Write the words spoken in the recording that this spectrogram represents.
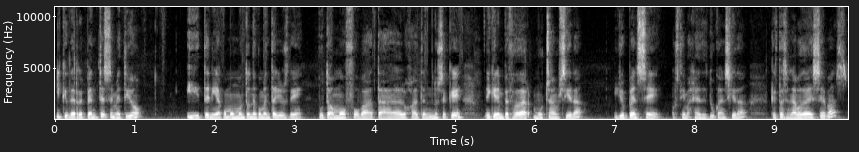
y que de repente se metió y tenía como un montón de comentarios de puta homófoba, tal, ojalá no sé qué, y que le empezó a dar mucha ansiedad. Y yo pensé, hostia, imagínate tú qué ansiedad, que estás en la boda de Sebas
